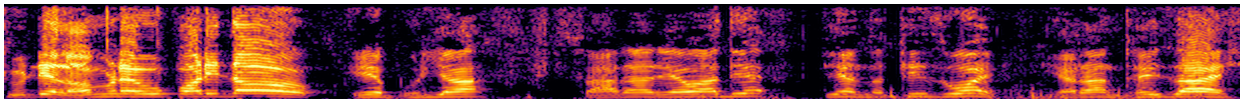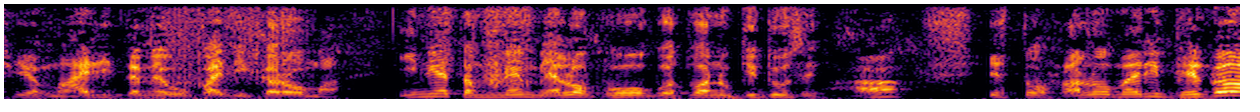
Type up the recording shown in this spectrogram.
સુડેલ હમણે ઉપાડી દો એ ભૂરિયા સારા રહેવા દે તે નથી જોય હેરાન થઈ જાય. એ મારી તમે ઉપાધિ કરો માં. ઈને તમને મેલો ભોગો ગોતવાનું કીધું છે. હા. એ તો હાલો મારી ભેગો.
